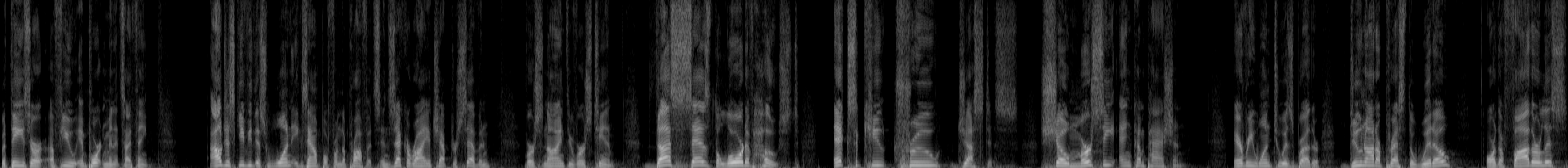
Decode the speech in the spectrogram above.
but these are a few important minutes, I think. I'll just give you this one example from the prophets. In Zechariah chapter 7, verse 9 through verse 10. Thus says the Lord of hosts execute true justice, show mercy and compassion, everyone to his brother. Do not oppress the widow or the fatherless,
